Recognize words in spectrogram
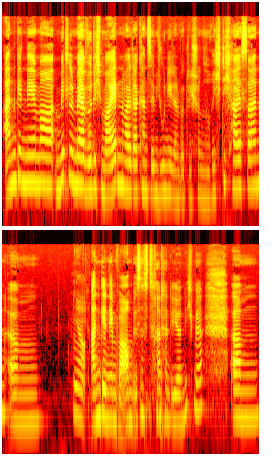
angenehmer. Mittelmeer würde ich meiden, weil da kann es im Juni dann wirklich schon so richtig heiß sein. Ähm, Ja. Angenehm warm ist es da dann eher nicht mehr. Ähm,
